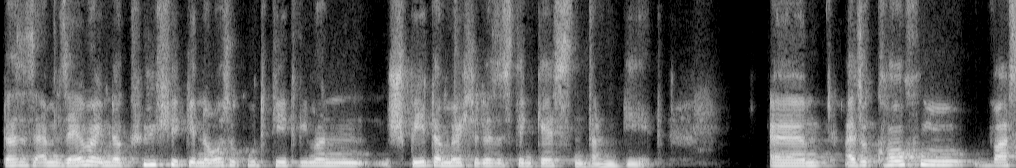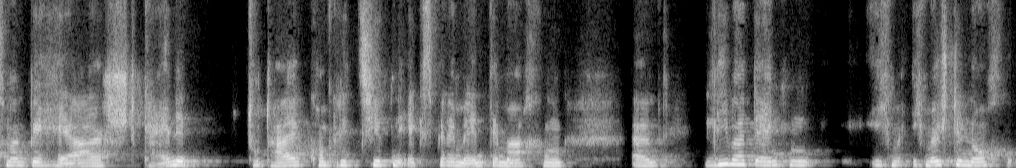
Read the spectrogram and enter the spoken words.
dass es einem selber in der Küche genauso gut geht, wie man später möchte, dass es den Gästen dann geht. Ähm, also kochen, was man beherrscht, keine total komplizierten Experimente machen. Ähm, lieber denken, ich, ich möchte noch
